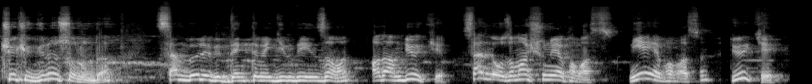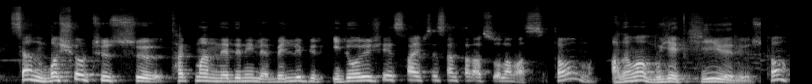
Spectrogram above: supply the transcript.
Çünkü günün sonunda sen böyle bir denkleme girdiğin zaman adam diyor ki sen de o zaman şunu yapamazsın. Niye yapamazsın? Diyor ki sen başörtüsü takman nedeniyle belli bir ideolojiye sahipsin sen tarafsız olamazsın. Tamam mı? Adama bu yetkiyi veriyorsun. Tamam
